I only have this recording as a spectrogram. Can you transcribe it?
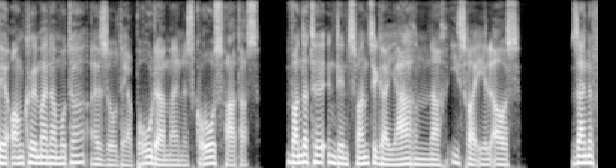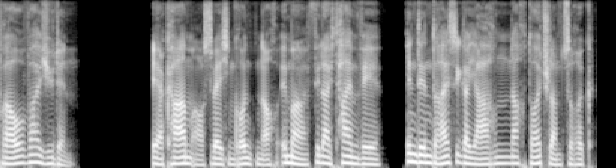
Der Onkel meiner Mutter, also der Bruder meines Großvaters, wanderte in den zwanziger Jahren nach Israel aus. Seine Frau war Jüdin. Er kam aus welchen Gründen auch immer, vielleicht Heimweh, in den dreißiger Jahren nach Deutschland zurück.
